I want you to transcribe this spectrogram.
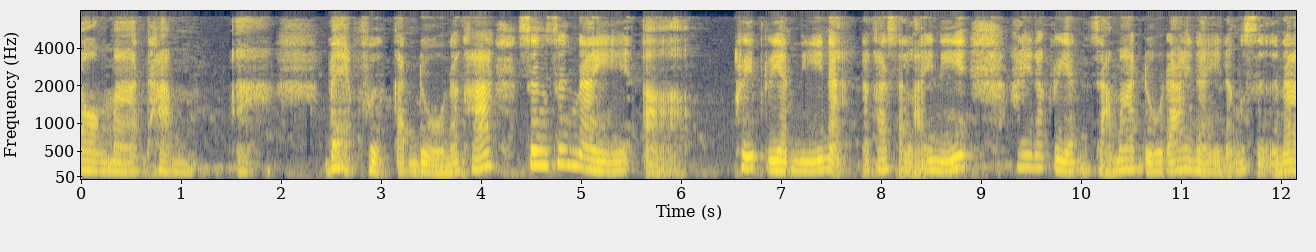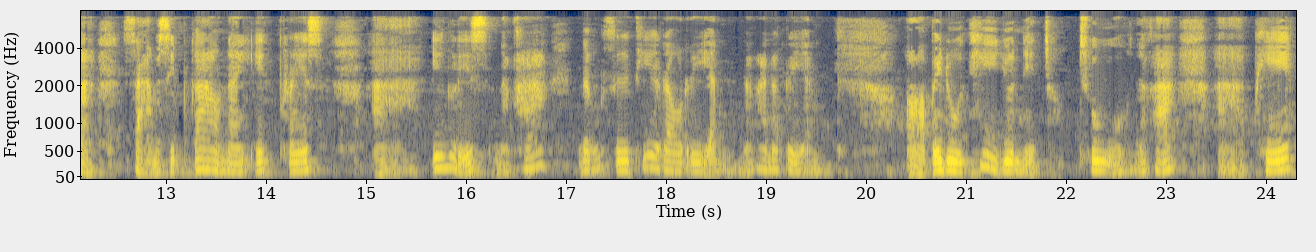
ลองมาทำแบบฝึกกันดูนะคะ ซึ่งซึ่งในคลิปเรียนนี้นะนะคะสไลด์นี้ให้นักเรียนสามารถดูได้ในหนังสือหน้า 39 ใน Express English นะคะ หนังสือที่เราเรียนนะคะนักเรียนไปดูที่ Unit 2 นะคะ page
